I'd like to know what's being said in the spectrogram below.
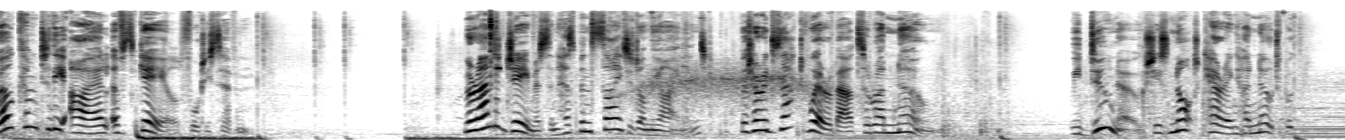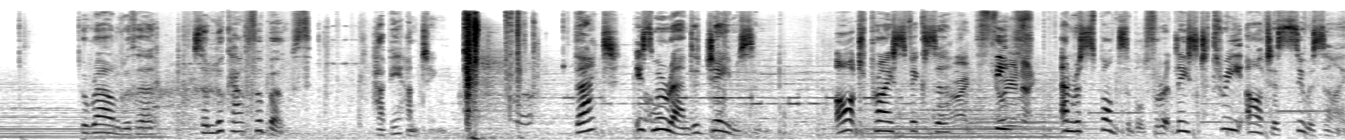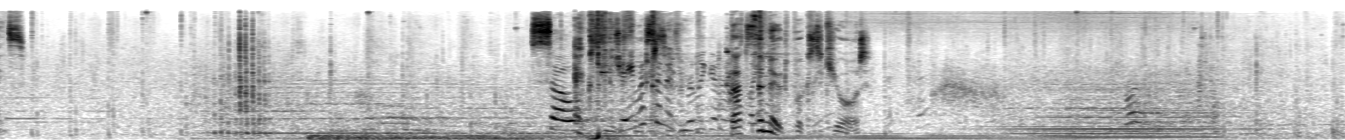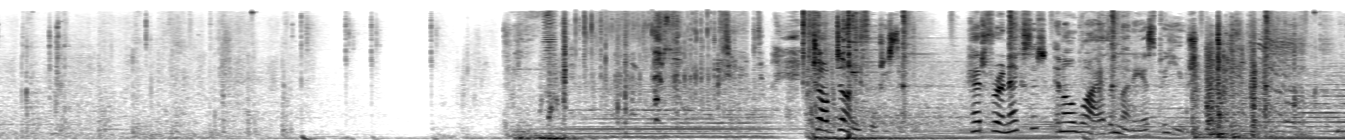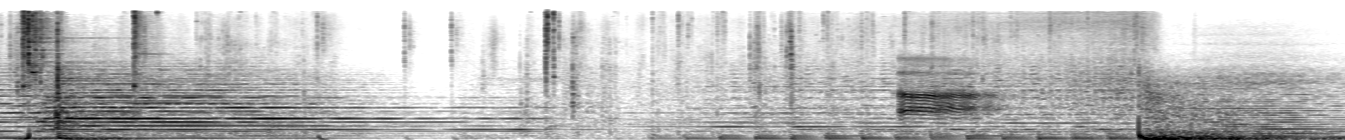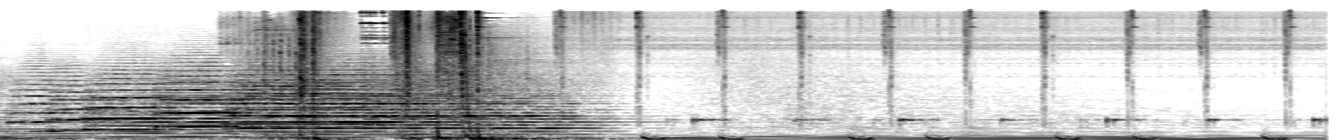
Welcome to the Isle of Sgàil, 47. Miranda Jameson has been sighted on the island, but her exact whereabouts are unknown. We do know she's not carrying her notebook around with her, so look out for both. Happy hunting. That is Miranda Jameson. Art price fixer, thief, and responsible for at least three artist suicides. So, Excellent, Jameson is really gonna That's the notebook secured. Job done, 47. Head for an exit, and I'll wire the money as per usual.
